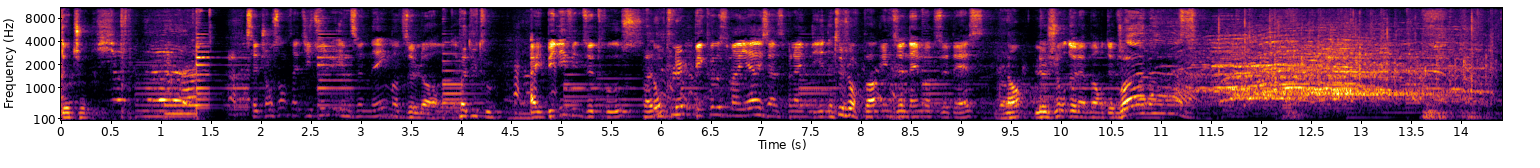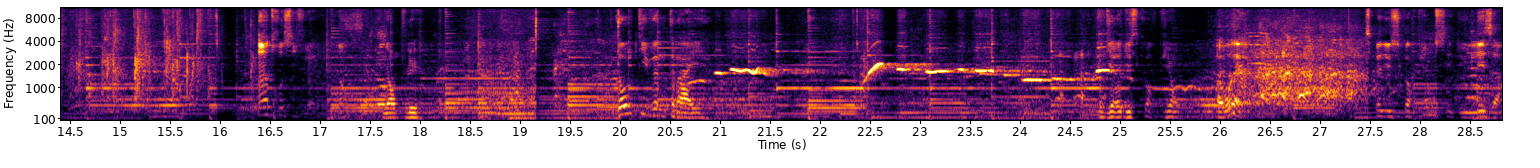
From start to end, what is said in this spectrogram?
de Johnny. Cette chanson s'intitule In the Name of the Lord. Pas du tout. I believe in the truth. Pas non plus. Because my eyes has blinded. Toujours pas. In the name of the death. Non. Le jour de la mort de Johnny. Voilà. Intro sifflet. Non. Non plus. Don't even try. On dirait du scorpion. Ah ouais? C'est pas du scorpion, c'est du lézard.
